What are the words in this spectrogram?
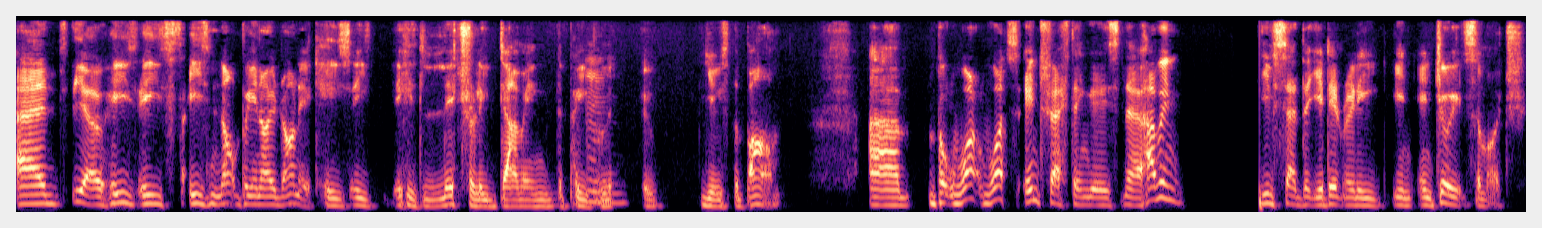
and you know he's he's he's not being ironic. He's he's he's literally damning the people Mm. who used the bomb. Um, but what what's interesting is now having you've said that you didn't really in, enjoy it so much.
